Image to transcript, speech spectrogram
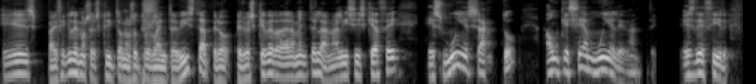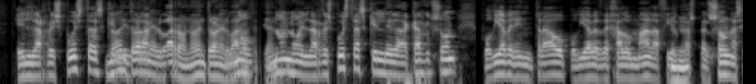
es, parece que le hemos escrito nosotros la entrevista, pero, pero es que verdaderamente el análisis que hace es muy exacto, aunque sea muy elegante. Es decir, en las respuestas que no le entró da- en el barro, no entró en el barro, no, efectivamente. no, no, en las respuestas que él le da a Carlson podía haber entrado, podía haber dejado mal a ciertas personas,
